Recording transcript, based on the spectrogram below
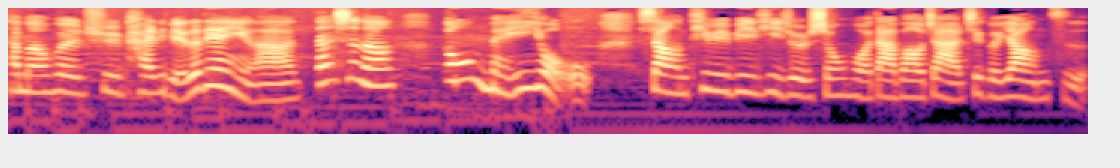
他们会去拍别的电影啊，但是呢，都没有像 TVBT 就是《生活大爆炸》这个样子，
